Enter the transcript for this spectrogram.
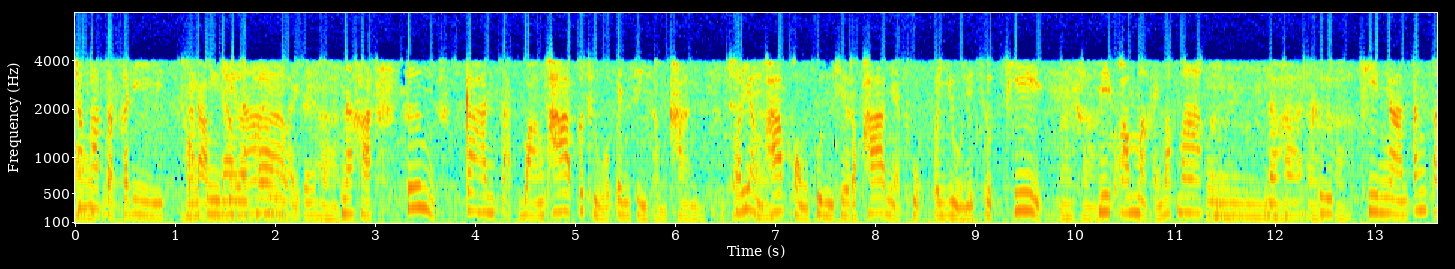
ช่างภาพจัดคดีของระดับคุณแนธีวรหน้าภาพด้วยใช่ค่ะนะคะ ซึ่งการจัดวางภาพก็ถือว่าเป็นสิ่งสำคัญ ใช่เพราะอย่างค่ะ ภาพของคุณธีรภาพเนี่ยถูกไปอยู่ในจุดที่อ่าค่ะมีความหมายมาก ๆ เลยอืมนะคะใช่คือค่ะทีมงานตั้งใจ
